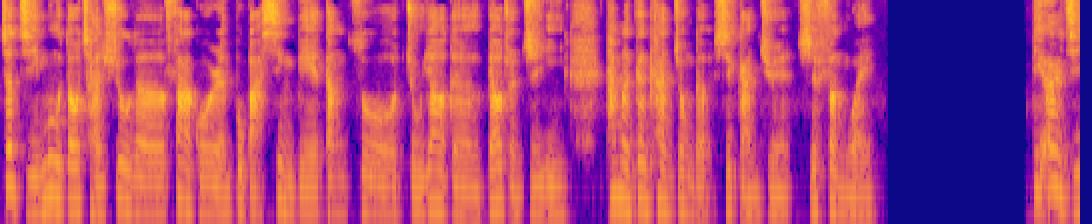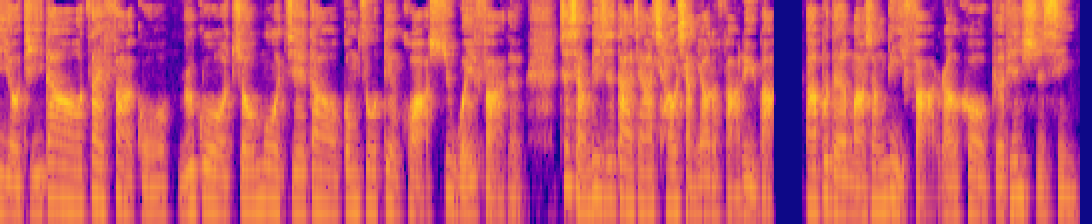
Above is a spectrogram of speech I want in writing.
这几幕都阐述了法国人不把性别当作主要的标准之一，他们更看重的是感觉，是氛围。第二集有提到，在法国，如果周末接到工作电话是违法的，这想必是大家超想要的法律吧？巴不得马上立法，然后隔天实行。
